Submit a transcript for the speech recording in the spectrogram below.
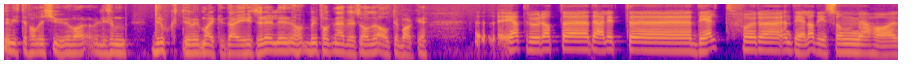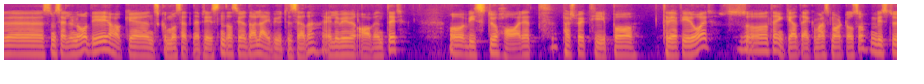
Men hvis det faller 20, var, liksom, drukner markedet i hytter, eller blir folk nervøse og holder alt tilbake? Jeg tror at eh, det er litt eh, delt. For en del av de som jeg har som selger nå, de har ikke ønske om å sette ned prisen. Da sier de da leier vi ut til stedet, eller vi avventer. Og hvis du har et perspektiv på tre-fire år, så tenker jeg at det kan være smart også. Hvis du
